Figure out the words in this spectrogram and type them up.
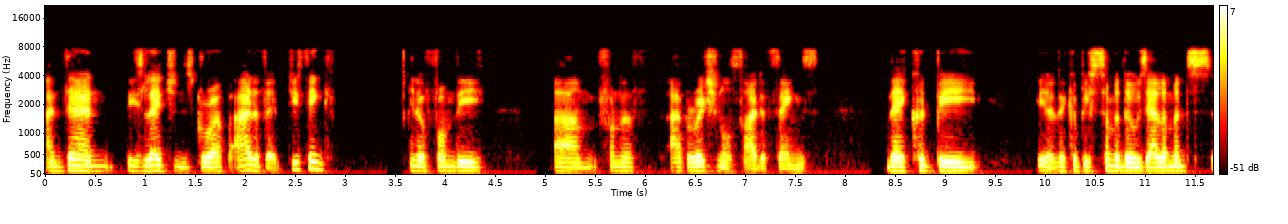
and then these legends grow up out of it. Do you think, you know, from the um, from the Aboriginal side of things, there could be, you know, there could be some of those elements,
